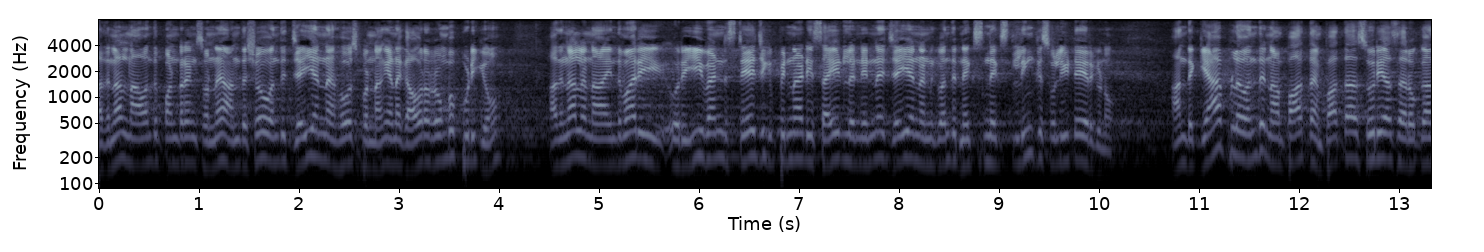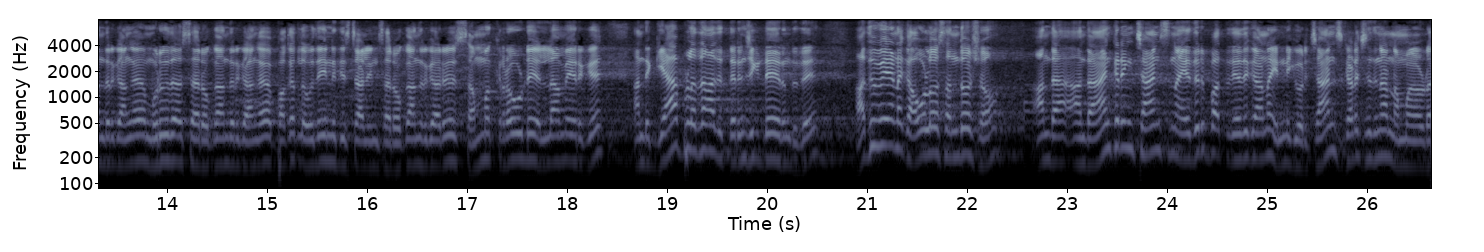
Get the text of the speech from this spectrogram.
அதனால் நான் வந்து பண்ணுறேன்னு சொன்னேன். அந்த ஷோ வந்து ஜெய் அண்ணன் ஹோஸ்ட் பண்ணாங்க. எனக்கு அவரை ரொம்ப பிடிக்கும். அதனால நான் இந்த மாதிரி ஒரு ஈவெண்ட் ஸ்டேஜுக்கு பின்னாடி சைடில் நின்று ஜெய் அண்ணனுக்கு வந்து நெக்ஸ்ட் நெக்ஸ்ட் லிங்க் சொல்லிகிட்டே இருக்கணும். அந்த கேப்பில் வந்து நான் பார்த்தேன். பார்த்தா சூர்யா சார் உட்காந்துருக்காங்க முருகதாஸ் சார் உட்காந்துருக்காங்க பக்கத்தில் உதயநிதி ஸ்டாலின் சார் உட்காந்துருக்காரு செம்ம க்ரௌடு எல்லாமே இருக்குது அந்த கேப்பில் தான் அது தெரிஞ்சுக்கிட்டே இருந்தது. அதுவே எனக்கு அவ்வளோ சந்தோஷம். அந்த அந்த ஆங்கரிங் சான்ஸ் நான் எதிர்பார்த்தது எதுக்கான இன்னைக்கு ஒரு சான்ஸ் கிடைச்சதுன்னா நம்மளோட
